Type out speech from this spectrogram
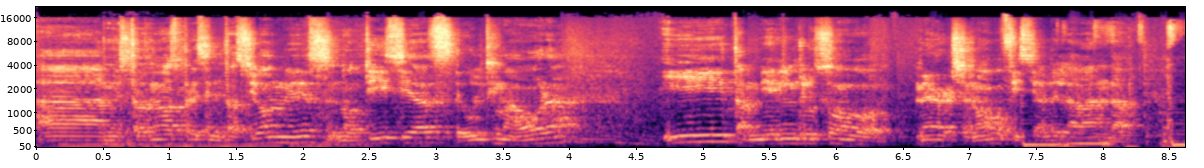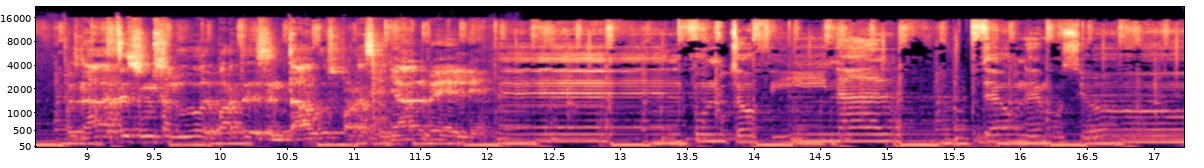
a nuestras nuevas presentaciones, noticias de última hora y también incluso merch, ¿no? Oficial de la banda. Pues nada, este es un saludo de parte de Centauros para Señal BL. El punto final de una emoción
